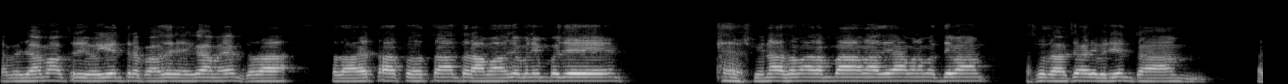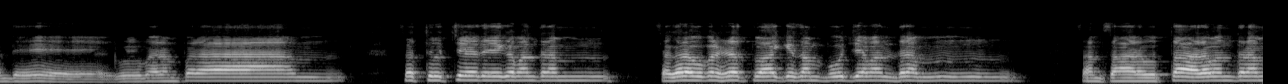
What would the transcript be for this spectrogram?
రమజామాతులు యోగేంద్ర పాదయేగామయం సదా సదాయత్తాత్మసత్తాంతరామాజమునింపజే లక్ష్మీనా సమారంభామాదయామన మధ్యమాం అస్మదాచార్యపర్యంతాం వందే గురు పరంపరా సత్రుచ్చేదేకమంత్రం സകല ഉപനിഷത്വാക്യ സമ്പൂജ്യമന്ത്രം സംസാര ഉത്താരമന്ത്രം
